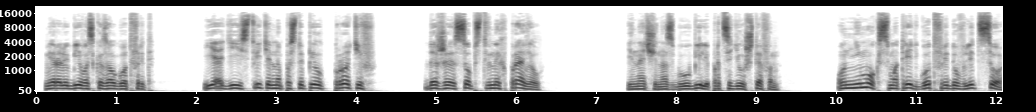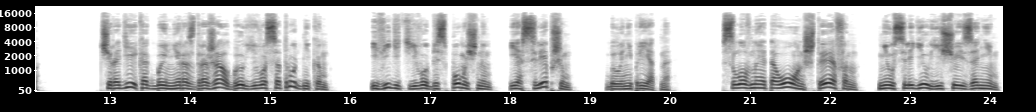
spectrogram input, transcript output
— миролюбиво сказал Готфрид. «Я действительно поступил против даже собственных правил, «Иначе нас бы убили», — процедил Штефан. Он не мог смотреть Готфриду в лицо. Чародей как бы не раздражал, был его сотрудником, и видеть его беспомощным и ослепшим было неприятно. Словно это он, Штефан, не уследил еще и за ним.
